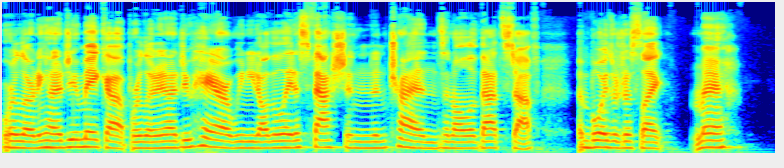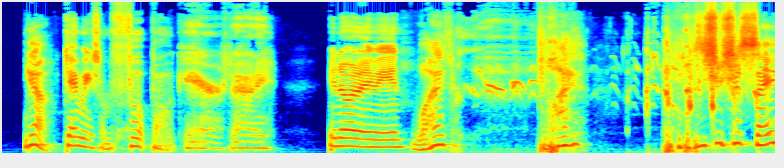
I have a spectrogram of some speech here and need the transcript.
We're learning how to do makeup, we're learning how to do hair, we need all the latest fashion and trends and all of that stuff. And boys are just like, meh, Yeah. give me some football gear, daddy. You know what I mean? What? what? what did you just say?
